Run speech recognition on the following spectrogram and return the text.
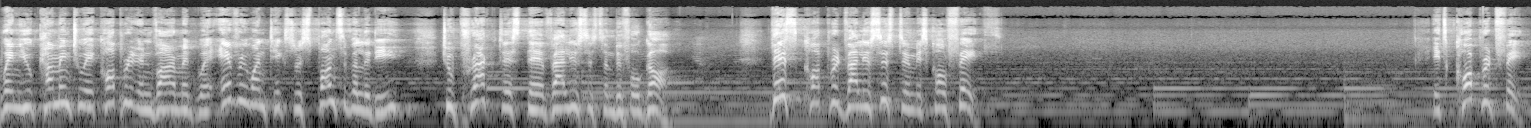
when you come into a corporate environment where everyone takes responsibility to practice their value system before God. This corporate value system is called faith. It's corporate faith.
